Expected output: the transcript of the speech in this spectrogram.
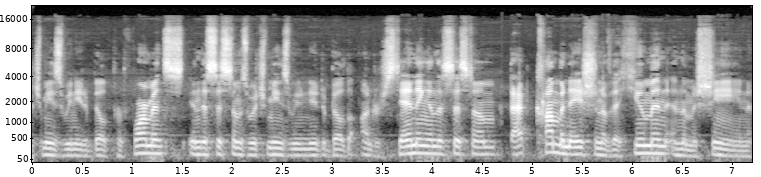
which means we need to build performance in the systems, which means we need to build understanding in the system. That combination of the human and the machine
